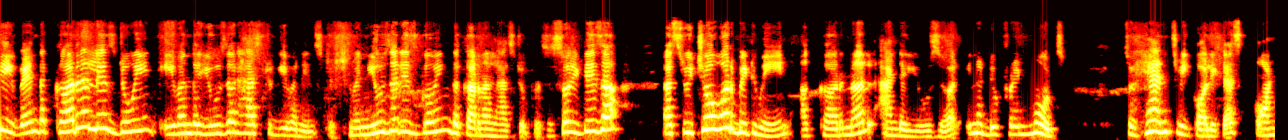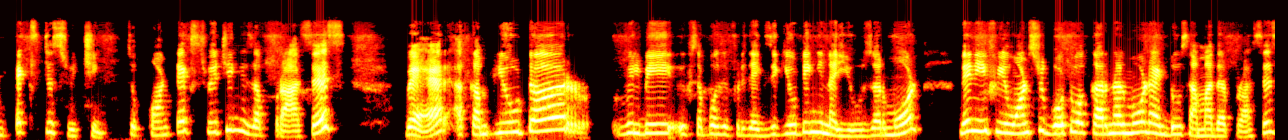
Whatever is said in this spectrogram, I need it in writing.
see when the kernel is doing, even the user has to give an instruction. When user is going, the kernel has to process. So it is a a switchover between a kernel and a user in a different modes. So hence we call it as context switching. So context switching is a process where a computer will be, if suppose if it is executing in a user mode, then if he wants to go to a kernel mode and do some other process,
